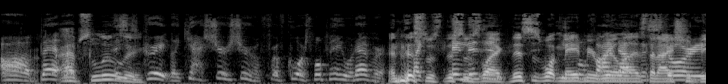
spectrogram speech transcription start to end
"Oh, bet, like, Absolutely. this is great." Like, yeah, sure, sure, of, of course, we'll pay whatever. And this Like, was- this was like, this is what made me realize that I should story, be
